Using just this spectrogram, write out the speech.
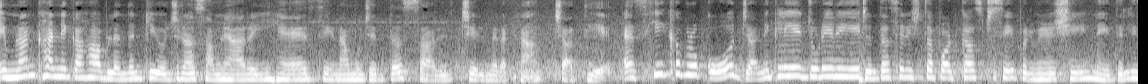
इमरान खान ने कहा, अब लंदन की योजना सामने आ रही है, सेना मुझे 10 साल जेल में रखना चाहती है। ऐसी ही खबरों को जानने के लिए जुड़े रहिए जनता से रिश्ता पॉडकास्ट से, परवीन सिंह, नई दिल्ली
